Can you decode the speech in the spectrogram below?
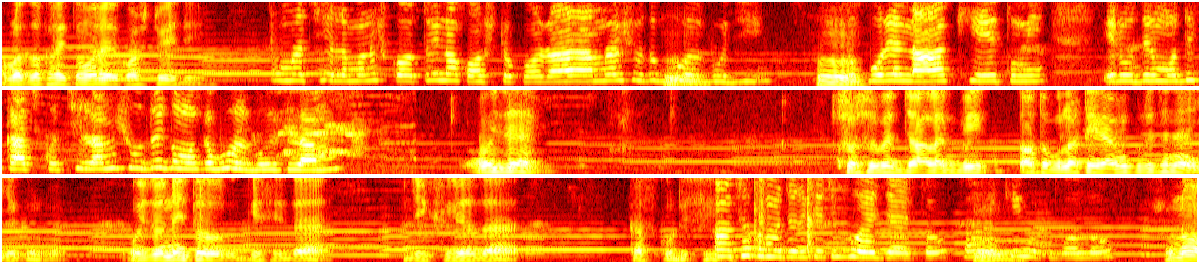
আমরা তো খালি তোমার এই কষ্টই দিই। তোমরা ছেলে মানুষ কতই না কষ্ট করো আর আমরা শুধু ভুল বুঝি। দুপুরে না খেয়ে তুমি এ রোদের মধ্যে কাজ করছিলে আমি শুধুই তোমাকে ভুল বুঝলাম। ওই যে শ্বশুরের যা লাগবে অতগুলো টেরামি করেছে না ইয়ে করব। ওই জন্যই তো গেছি যা। রিক্স নিয়ে যা কাজ করেছি। আচ্ছা তোমার যদি কিছু হয়ে যায় তো তাহলে কি হতো বলো? শোনো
